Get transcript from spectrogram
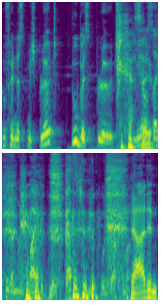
du findest mich blöd, du bist blöd. Von mir safe. seid ihr dann halt beide blöd. Herzlichen Glückwunsch. Ja, den,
